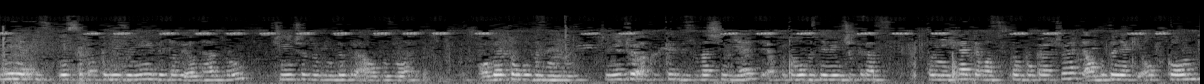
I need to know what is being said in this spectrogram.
Nie je nejaký spôsob, ako my sme nie vedeli odhadnúť, či niečo robím dobre alebo zle. Lebo ja to vôbec neviem. Či niečo ako keby sa začne diať a potom vôbec neviem, či teraz to nechať a vlastne v tom pokračovať, alebo to je nejaký odklon.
